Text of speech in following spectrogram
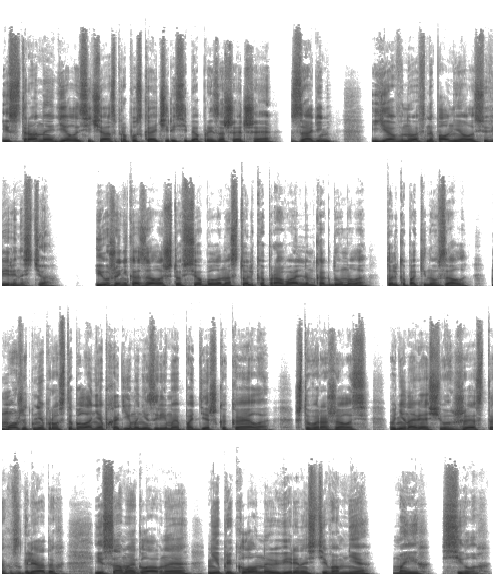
И странное дело сейчас, пропуская через себя произошедшее за день, я вновь наполнялась уверенностью. И уже не казалось, что все было настолько провальным, как думала, только покинув зал. Может, мне просто была необходима незримая поддержка Кайла, что выражалась в ненавязчивых жестах, взглядах и, самое главное, непреклонной уверенности во мне, моих силах.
